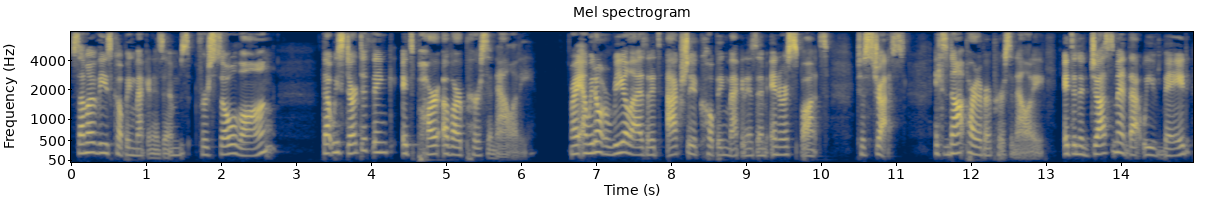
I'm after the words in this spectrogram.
some of these coping mechanisms for so long that we start to think it's part of our personality, right? And we don't realize that it's actually a coping mechanism in response to stress. It's not part of our personality. It's an adjustment that we've made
